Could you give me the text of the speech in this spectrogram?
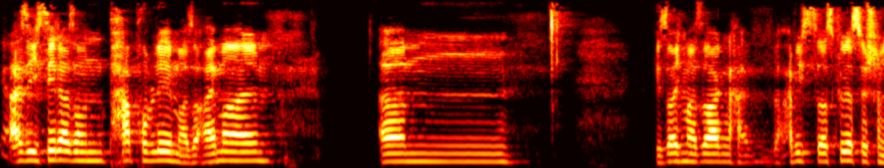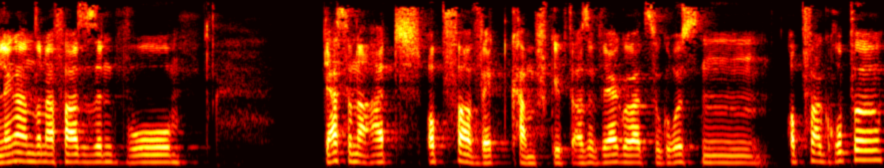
Also ich sehe da so ein paar Probleme. Also einmal ähm, wie soll ich mal sagen, habe ich so das Gefühl, dass wir schon länger in so einer Phase sind, wo ja so eine Art Opferwettkampf gibt. Also wer gehört zur größten Opfergruppe?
